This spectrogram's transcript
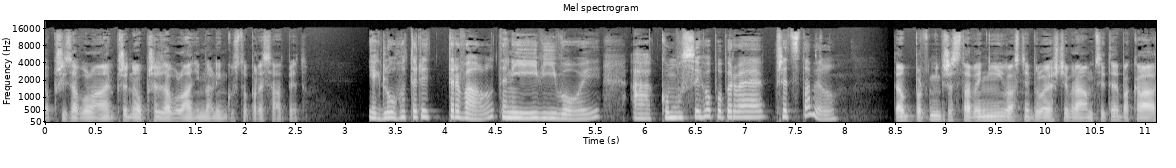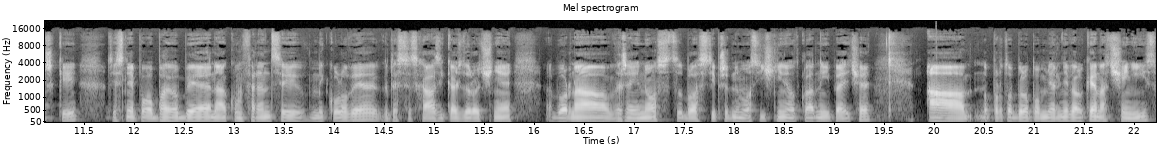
eh, při zavolání, před, no, před zavoláním na linku 155. Jak dlouho tedy trval ten její vývoj a komu si ho poprvé představil? To první představení vlastně bylo ještě v rámci té bakalářky, těsně po obhajobě na konferenci v Mikulově, kde se schází každoročně odborná veřejnost z oblasti přednemocniční neodkladné péče a proto bylo poměrně velké nadšení z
